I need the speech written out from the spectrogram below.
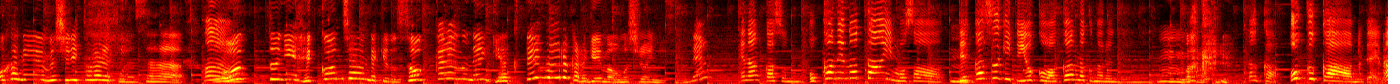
お金むしり取られたらさ、本当にへこんじゃうんだけどそっからのね逆転があるからゲームは面白いんですよねえなんかそのお金の単位もさ、うん。でかすぎてよくわかんなくなるんだよね。うんわかる。なんか億かみたいな。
